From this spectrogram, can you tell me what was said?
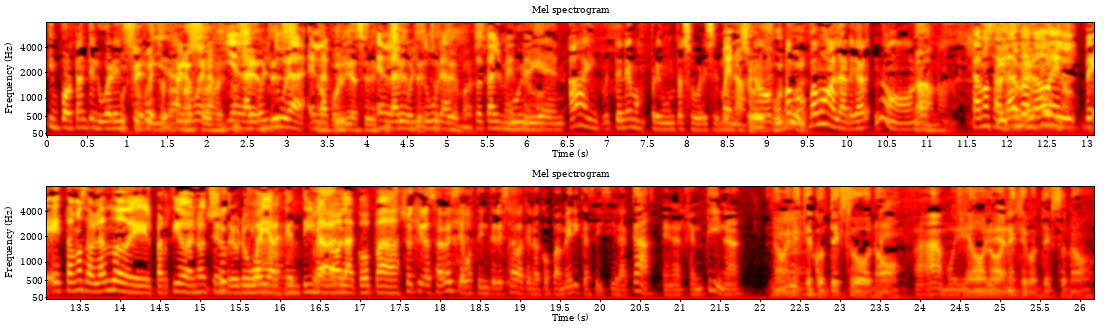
importante lugar en su vida. Pero bueno, y en la cultura, en la, en la cultura, totalmente. Muy bien. Ay, tenemos preguntas sobre ese tema. Pero vamos, vamos, a alargar. No, no, ah. no. Estamos hablando, ¿no? Del, estamos hablando del partido de anoche entre Uruguay y Argentina, ¿no? La Copa. Yo quiero saber si a vos te interesaba que la Copa América se hiciera acá, en Argentina. No, en mm. este contexto no. Ah, muy bien. No, no, en este contexto no.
